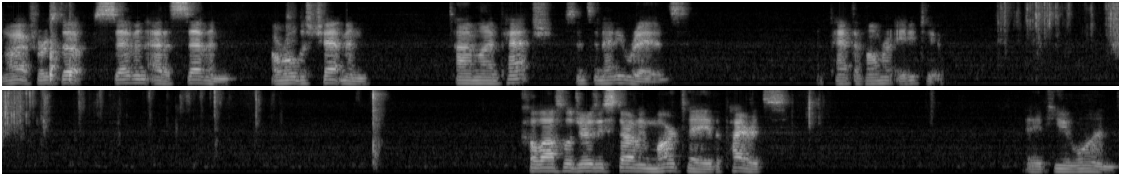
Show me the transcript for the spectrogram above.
All right, first up, seven out of seven. Aroldis Chapman, timeline patch, Cincinnati Reds. Panther Homer, 82. Colossal jersey, Starling Marte, the Pirates. Ed Hugh 1.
